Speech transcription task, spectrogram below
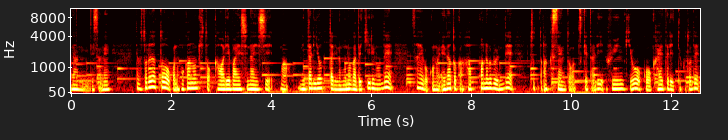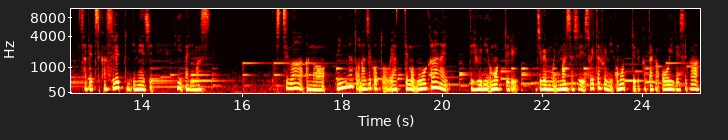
なんですよね。でもそれだとこの他の木と変わり映えしないし、まあ、似たり寄ったりのものができるので最後この枝とか葉っぱの部分でちょっとアクセントをつけたり雰囲気をこう変えたりってことで差別化するっていうイメージになります。実はあのみんなと同じことをやっても儲からないっていうふうに思ってる自分もいましたしそういったふうに思ってる方が多いですが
